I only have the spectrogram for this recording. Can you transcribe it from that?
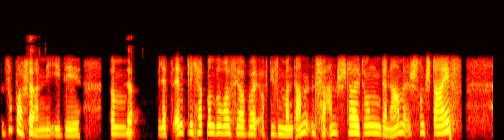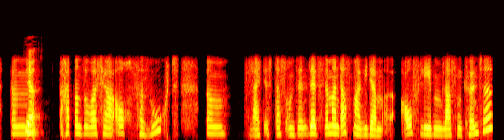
Super spannende ja. Idee. Ähm, ja. Letztendlich hat man sowas ja bei, auf diesen Mandantenveranstaltungen, der Name ist schon steif. Ähm, ja hat man sowas ja auch versucht. Ähm, vielleicht ist das, und wenn, selbst wenn man das mal wieder aufleben lassen könnte,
